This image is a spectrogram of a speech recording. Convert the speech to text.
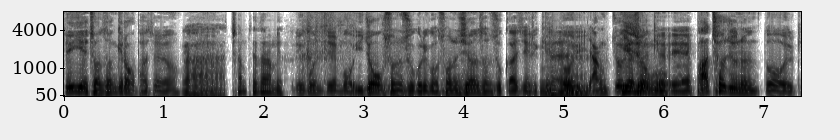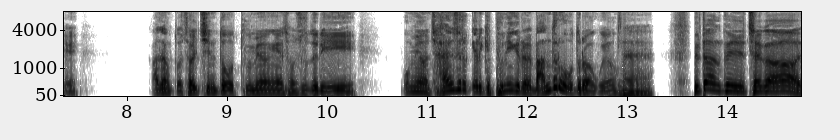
제2의 전성기라고 봐져요. 네. 야, 참 대단합니다. 그리고 이제 뭐 이종욱 선수 그리고 손시현 선수까지 이렇게 네. 또 양쪽에서. 이렇게 예, 받쳐주는 또 이렇게 가장 또 절친 또 두 명의 선수들이 보면 자연스럽게 이렇게 분위기를 만들어 오더라고요. 네. 일단 그 제가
